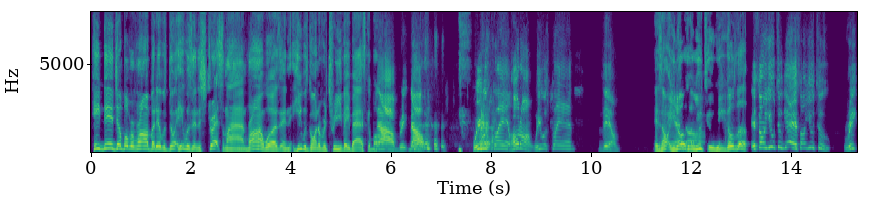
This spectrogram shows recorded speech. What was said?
He did jump over Ron, but it was doing. He was in the stretch line. Ron was, and he was going to retrieve a basketball. No, Bree, no. we was playing. Hold on. We was playing them. It's on. You know, it's on. Uh, YouTube. We can go look. It's on YouTube. Yeah, it's on YouTube. Reek,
